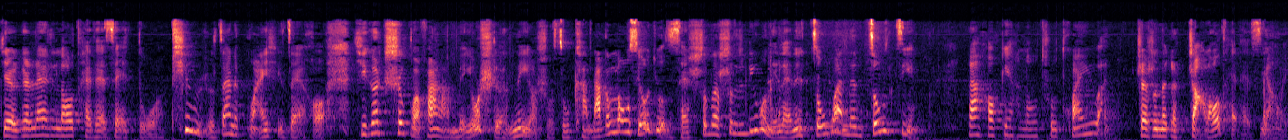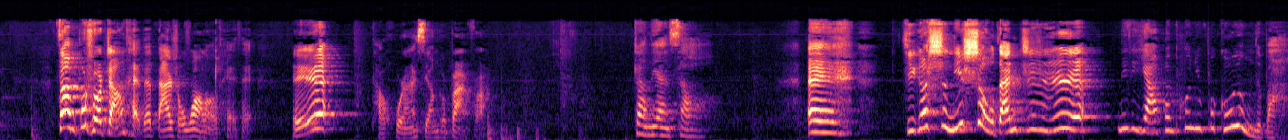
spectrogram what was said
今儿个来的老太太再多，平日咱的关系再好，几个吃过饭了，没有事了，恁要说走，看哪个老小舅子才实的实的留你来，恁走完恁走近，俺好给俺老头团圆。这是那个张老太太想的，咱不说张太太，单说王老太太，哎，她忽然想个办法，张年嫂。哎，今个是你寿诞之日，你的丫鬟婆女不够用的吧？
